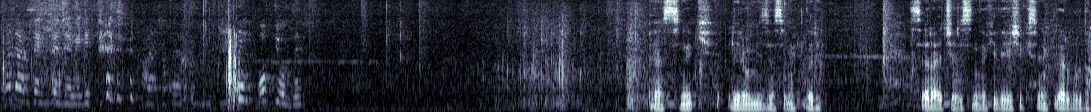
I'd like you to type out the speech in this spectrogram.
Hadi abi. Beyaz sinek, liromiza sinekleri. Sera içerisindeki değişik sinekler burada.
